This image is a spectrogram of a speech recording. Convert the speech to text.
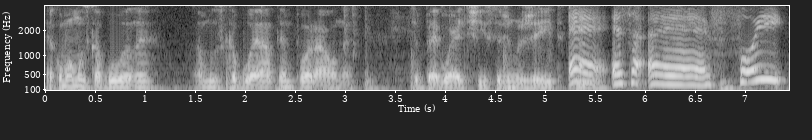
É como a música boa, né? A música boa é atemporal, né? Você pega o artista de um jeito que. É, essa é, foi.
